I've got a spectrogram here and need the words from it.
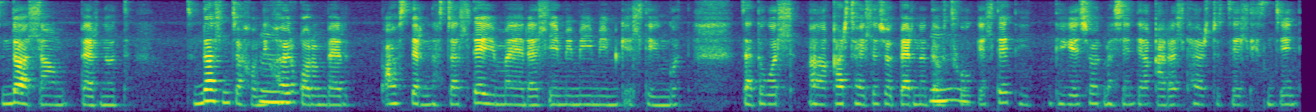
зөндөө олон байрнууд зөндөө олон жоох нэг 2 3 байр офс дээр нь очиад те юм яриад юм юм юм гэл тэгэнгүүт За тэгвэл гарч хоёлаа шууд байрнуудаа өцгөө гээл те тэгээ шууд машинтаа гараад тойрч үзээл тэгсэн чинь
